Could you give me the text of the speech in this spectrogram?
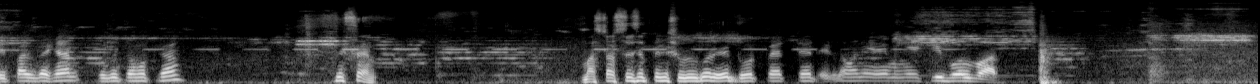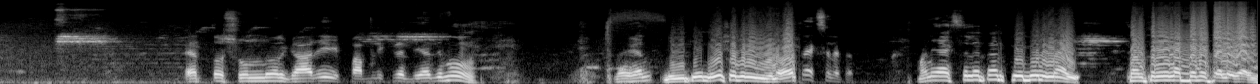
এই পাশ দেখেন খুবই চমৎকার। দেখছেন? মাস্টার সুইচের থেকে শুরু করে ডোর প্যাড ট্যাড এগুলো মানে মানে কি বলব আর? এত সুন্দর গাড়ি পাবলিকরে দিয়ে দিব দেখেন। অ্যাক্সেলেটার মানে অ্যাক্সেলেটার কেবিল নাই। সেন্সরের মাধ্যমে চলে যাবে।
